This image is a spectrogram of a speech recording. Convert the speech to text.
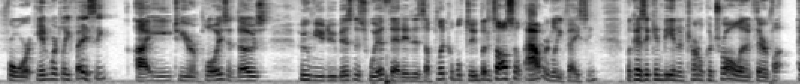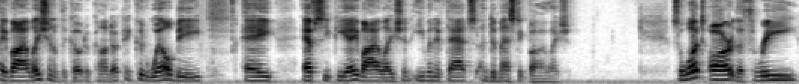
for inwardly facing, i.e., to your employees and those whom you do business with that it is applicable to, but it's also outwardly facing because it can be an internal control. And if there's a violation of the code of conduct, it could well be a FCPA violation, even if that's a domestic violation. So, what are the three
